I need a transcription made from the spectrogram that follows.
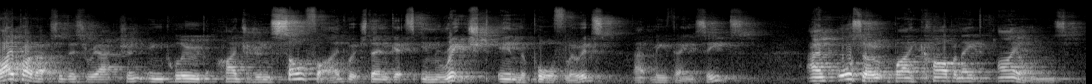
Byproducts of this reaction include hydrogen sulfide, which then gets enriched in the pore fluids at methane seeps, and also bicarbonate ions,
